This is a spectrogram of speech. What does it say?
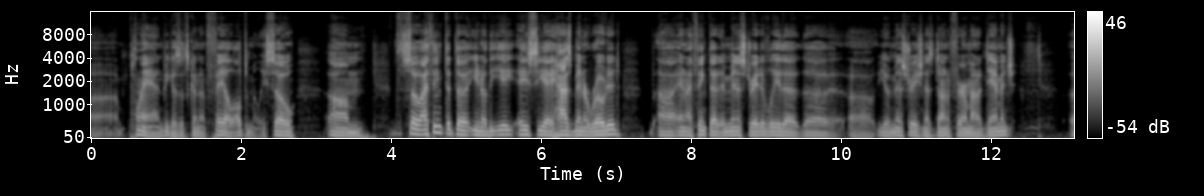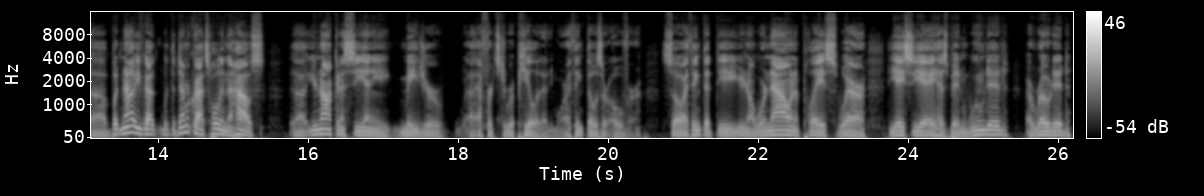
uh, plan because it's going to fail ultimately. So. Um, so I think that the you know the ACA has been eroded, uh, and I think that administratively the the uh, you know, administration has done a fair amount of damage. Uh, but now you've got with the Democrats holding the House, uh, you're not going to see any major efforts to repeal it anymore. I think those are over. So I think that the you know we're now in a place where the ACA has been wounded, eroded,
